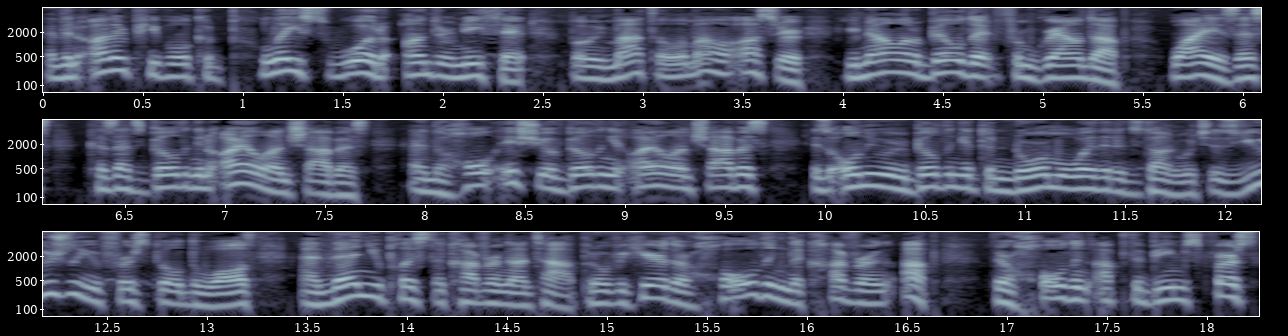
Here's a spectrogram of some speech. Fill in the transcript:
and then other people could place wood underneath it. But Mimata Lamala Aser, you're not allowed to build it from ground up. Why is this? Because that's building an oil on Shabbos. And the whole issue of building an oil on Shabbos is only when you're building it the normal way that it's done, which is usually you first build the walls and then you place the covering on top. But over here, they're holding the covering up. They're holding up the beams first,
